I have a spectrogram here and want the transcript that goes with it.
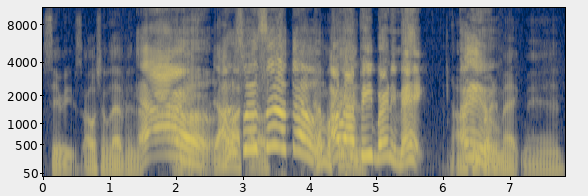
series, Ocean Eleven. Oh, Yeah, I that's watched all what's those. up though. R.I.P. Bernie Mac. R.I.P. Bernie Mac, man.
